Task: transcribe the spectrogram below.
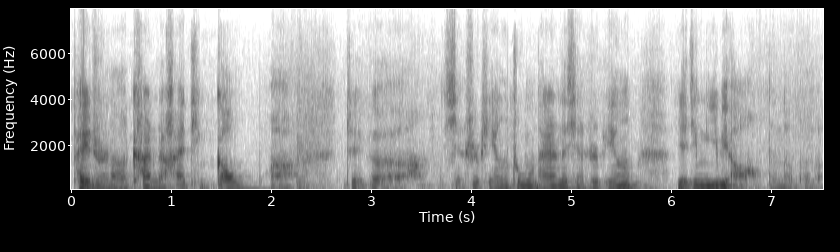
配置呢看着还挺高啊。这个显示屏，中控台上的显示屏，液晶仪表等等等等。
